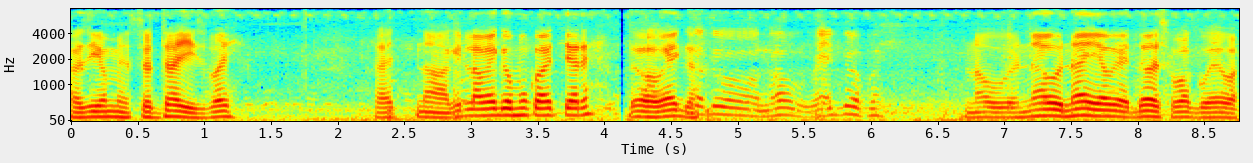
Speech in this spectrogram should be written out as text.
હજી અમે સધાઈશ ભાઈ. રાતના કેટલા વાગ્યા મૂકા અત્યારે? દસ વાગ્યા. નવ નવ નહીં હવે દસ વાગો આવ્યા.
